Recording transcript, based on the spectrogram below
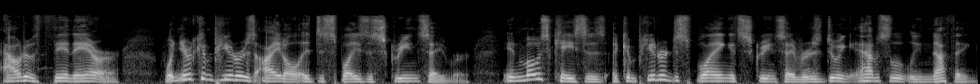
out of thin air. When your computer is idle, it displays a screensaver. In most cases, a computer displaying its screensaver is doing absolutely nothing.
